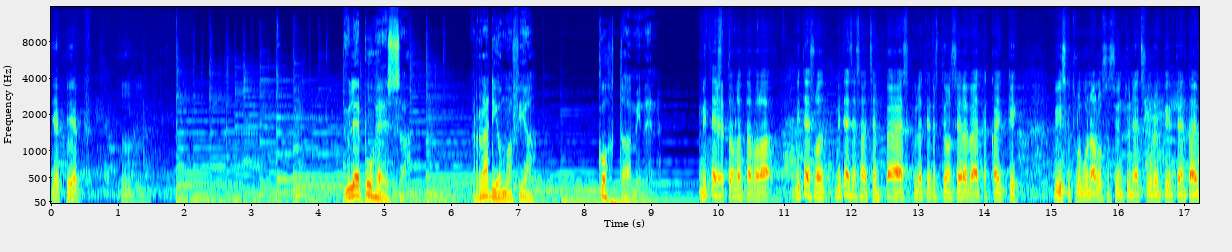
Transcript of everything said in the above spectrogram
Jep, jep. Mm. Yle puheessa. Radiomafia. Kohtaaminen. Miten tuolla tavalla, miten, sulla, miten sä sait sen pääs? Kyllä tietysti on selvää, että kaikki 50-luvun alussa syntyneet suurin piirtein tai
